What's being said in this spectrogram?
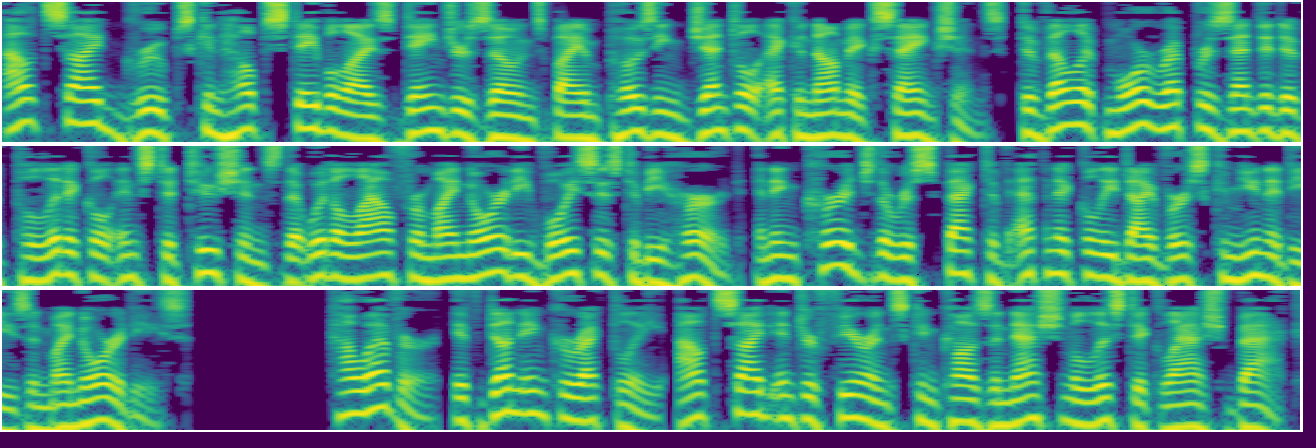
Outside groups can help stabilize danger zones by imposing gentle economic sanctions, develop more representative political institutions that would allow for minority voices to be heard, and encourage the respect of ethnically diverse communities and minorities. However, if done incorrectly, outside interference can cause a nationalistic lash back.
